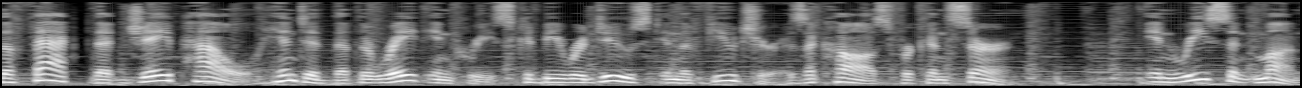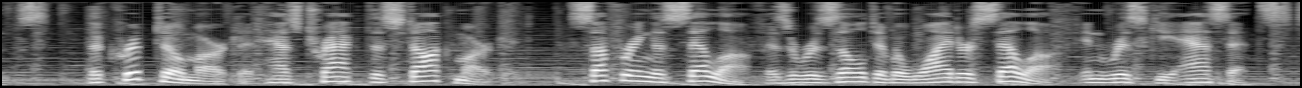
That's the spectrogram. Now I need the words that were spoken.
The fact that Jay Powell hinted that the rate increase could be reduced in the future is a cause for concern. In recent months, the crypto market has tracked the stock market, suffering a sell-off as a result of a wider sell-off in risky assets.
